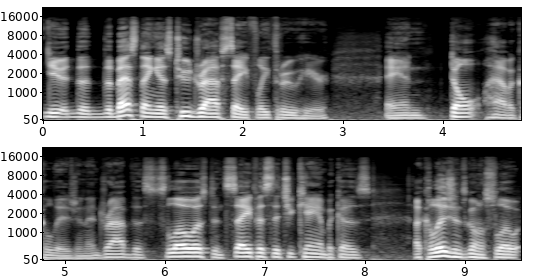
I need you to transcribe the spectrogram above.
you the the best thing is to drive safely through here, and don't have a collision and drive the slowest and safest that you can because a collision is going to slow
